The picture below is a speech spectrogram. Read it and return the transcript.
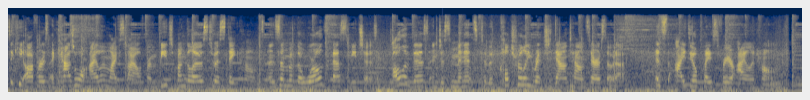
Key offers a casual island lifestyle from beach bungalows to estate homes and some of the world's best beaches. All of this in just minutes to the culturally rich downtown Sarasota. It's the ideal place for your island home.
